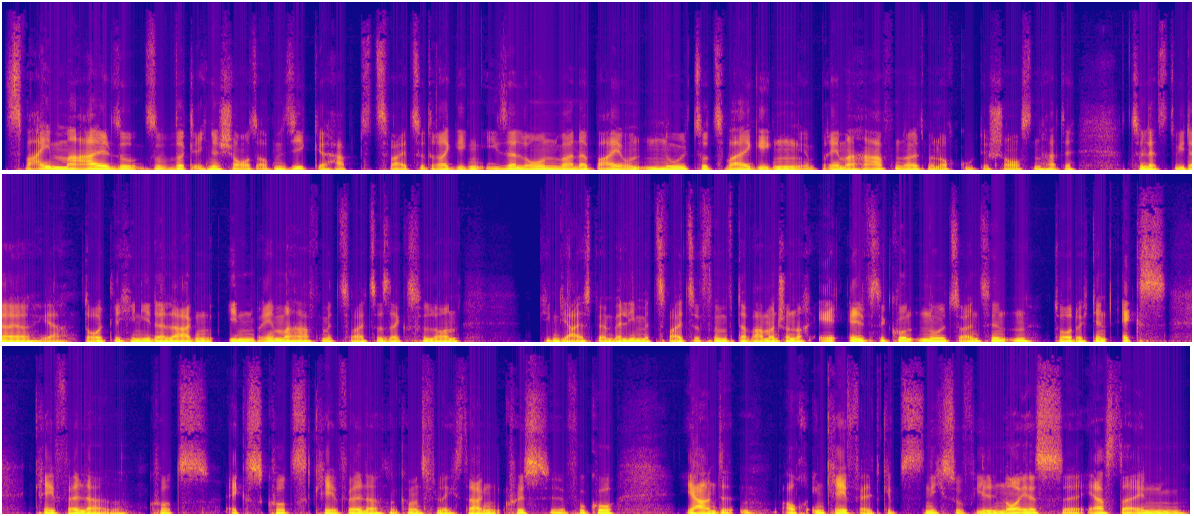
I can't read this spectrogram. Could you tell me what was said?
zweimal so, so wirklich eine Chance auf den Sieg gehabt. 2 zu 3 gegen Iserlohn war dabei und 0 zu 2 gegen Bremerhaven, als man auch gute Chancen hatte. Zuletzt wieder ja, deutliche Niederlagen in Bremerhaven mit 2 zu 6 verloren gegen die Eisbären Berlin mit 2 zu 5. Da war man schon nach 11 Sekunden 0 zu 1 hinten. Tor durch den Ex-Krefelder, also kurz, Ex-Kurz-Krefelder, so kann man es vielleicht sagen, Chris Foucault. Ja, und äh, auch in Krefeld gibt es nicht so viel Neues. Äh, erster in,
